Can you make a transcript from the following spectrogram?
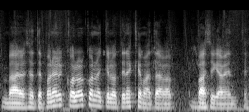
Vale, o sea, te pone el color con el que lo tienes que matar, básicamente.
